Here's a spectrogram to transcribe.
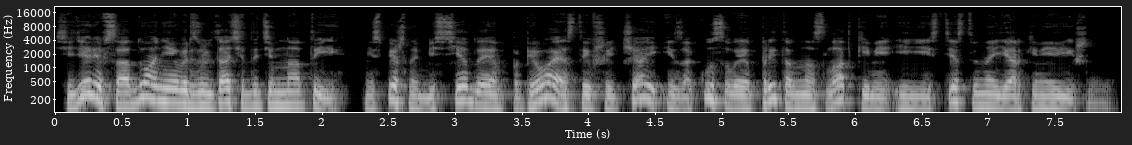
Сидели в саду они в результате до темноты, неспешно беседуя, попивая остывший чай и закусывая приторно-сладкими и, естественно, яркими вишнями.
